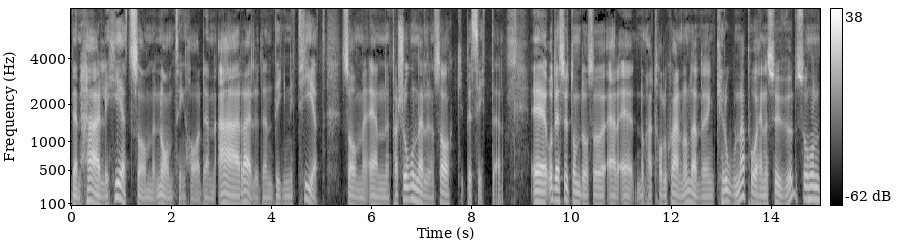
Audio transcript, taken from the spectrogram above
den härlighet som någonting har, den ära eller den dignitet som en person eller en sak besitter. Eh, och dessutom då så är eh, de här tolv stjärnorna en krona på hennes huvud så hon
